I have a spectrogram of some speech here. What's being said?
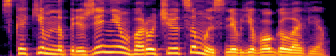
с каким напряжением ворочаются мысли в его голове.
